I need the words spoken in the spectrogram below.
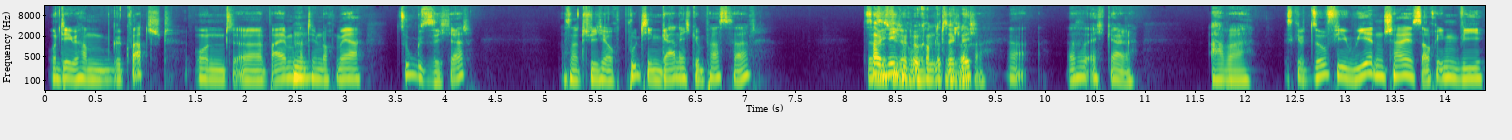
und die haben gequatscht und äh, Biden Hm. hat ihm noch mehr zugesichert. Was natürlich auch Putin gar nicht gepasst hat. Das hab ich ist nicht mitbekommen, tatsächlich. Sache. Ja, das ist echt geil. Aber es gibt so viel weirden Scheiß, auch irgendwie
